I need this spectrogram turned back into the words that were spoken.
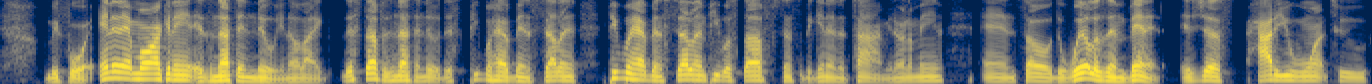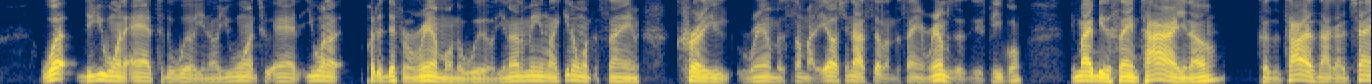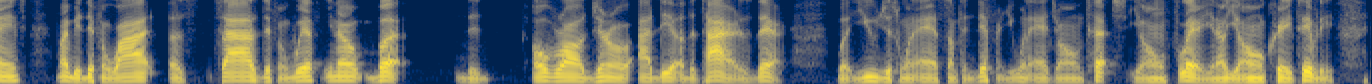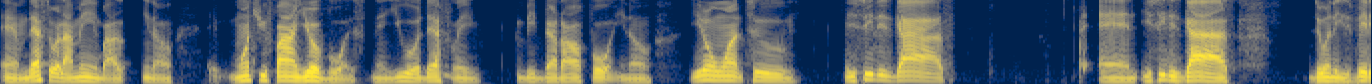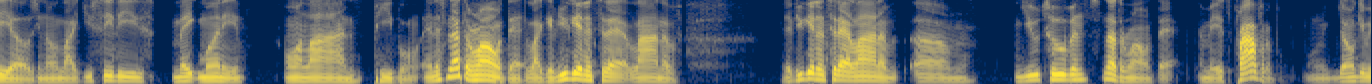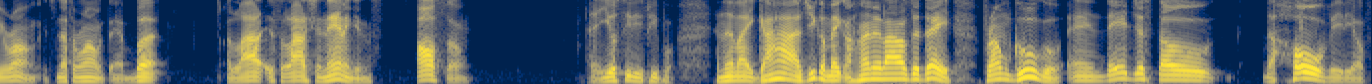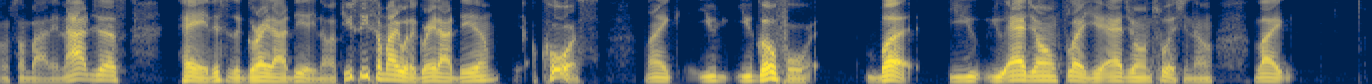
before. Internet marketing is nothing new. You know, like this stuff is nothing new. This people have been selling, people have been selling people stuff since the beginning of time. You know what I mean? And so the wheel is invented. It's just how do you want to what do you want to add to the wheel? You know, you want to add, you want to put a different rim on the wheel. You know what I mean? Like you don't want the same cruddy rim as somebody else. You're not selling the same rims as these people. It might be the same tire, you know, because the tire is not going to change might be a different wide a size, different width, you know, but the overall general idea of the tire is there. But you just want to add something different. You want to add your own touch, your own flair, you know, your own creativity. And that's what I mean by, you know, eh, once you find your voice, then you will definitely be better off for it. You know, you don't want to, you see these guys and you see these guys doing these videos, you know, like you see these make money online people. And it's nothing wrong with that. Like if you get into that line of if you get into that line of um YouTubing, it's nothing wrong with that. I mean, it's profitable. Don't get me wrong. It's nothing wrong with that. But a lot it's a lot of shenanigans also. And you'll see these people. And they're like, guys, you can make a hundred dollars a day from Google. And they just throw the whole video from somebody, not just hey, this is a great idea. You know, if you see somebody with a great idea, of course, like you you go for it. But you you add your own flair, you add your own twist, you know. Like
